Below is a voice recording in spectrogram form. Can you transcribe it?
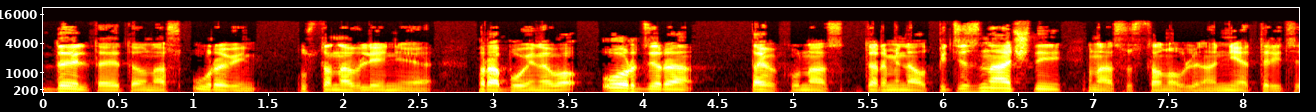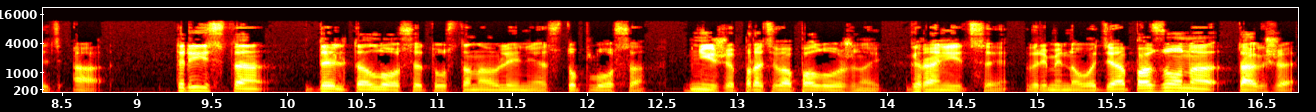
Дельта это у нас уровень установления пробойного ордера, так как у нас терминал пятизначный, у нас установлено не 30, а 300. Дельта лосс это установление стоп-лосса ниже противоположной границы временного диапазона. Также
